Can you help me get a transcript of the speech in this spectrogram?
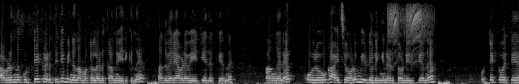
അവിടെ നിന്ന് കുട്ടിയൊക്കെ എടുത്തിട്ട് പിന്നെ നമുക്കെല്ലാം എടുക്കാമെന്ന് വിചാരിക്കുന്നത് അതുവരെ അവിടെ വെയിറ്റ് ചെയ്തൊക്കെയെന്ന് അങ്ങനെ ഓരോ കാഴ്ചകളും വീഡിയോയിൽ ഇങ്ങനെ എടുത്തുകൊണ്ടിരിക്കുന്നത് കുട്ടിയൊക്കെ പറ്റിയ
